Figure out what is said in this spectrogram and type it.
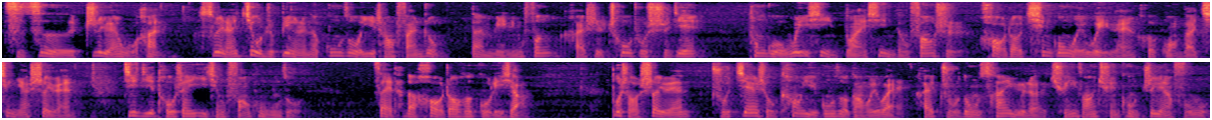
此次支援武汉，虽然救治病人的工作异常繁重，但闵宁峰还是抽出时间，通过微信、短信等方式号召庆工委委员和广大青年社员积极投身疫情防控工作。在他的号召和鼓励下，不少社员除坚守抗疫工作岗位外，还主动参与了群防群控志愿服务，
